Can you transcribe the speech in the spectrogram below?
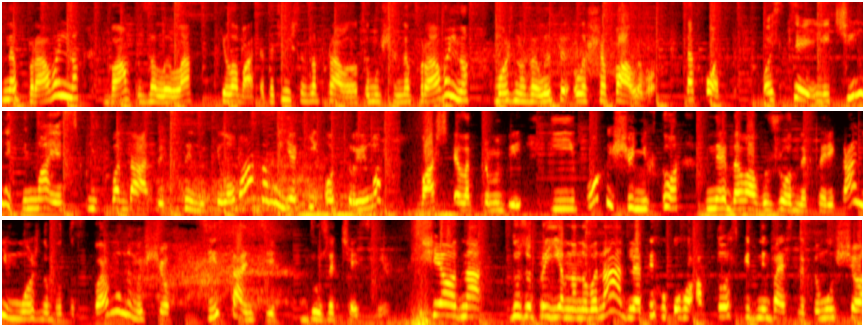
неправильно вам залила кіловати, точніше заправила, тому що неправильно можна залити лише паливо. Так, от ось цей лічильник він має співпадати з тими кіловатами, які отримав ваш електромобіль. І поки що ніхто не давав жодних нарікань. Можна бути впевненими, що ці станції дуже чесні. Ще одна дуже приємна новина для тих, у кого авто з піднебесне, тому що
